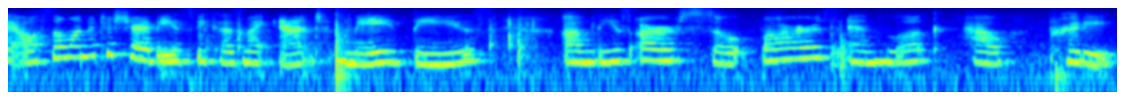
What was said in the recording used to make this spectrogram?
I also wanted to share these because my aunt made these. Um, these are soap bars and look how pretty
